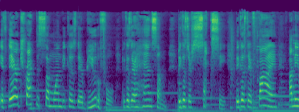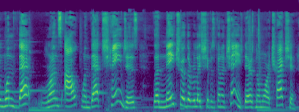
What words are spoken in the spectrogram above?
if they're attracted to someone because they're beautiful, because they're handsome, because they're sexy, because they're fine, I mean, when that runs out, when that changes, the nature of the relationship is going to change. There's no more attraction.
